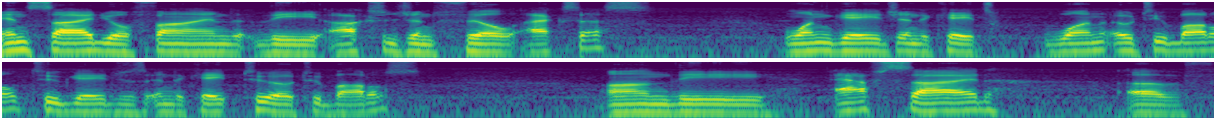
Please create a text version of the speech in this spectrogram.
Inside you'll find the oxygen fill access. One gauge indicates one O2 bottle, two gauges indicate two O2 bottles. On the aft side of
